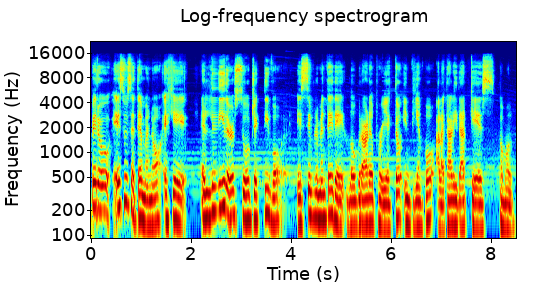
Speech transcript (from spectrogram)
Pero eso es el tema, ¿no? Es que el líder, su objetivo es simplemente de lograr el proyecto en tiempo a la calidad que es como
